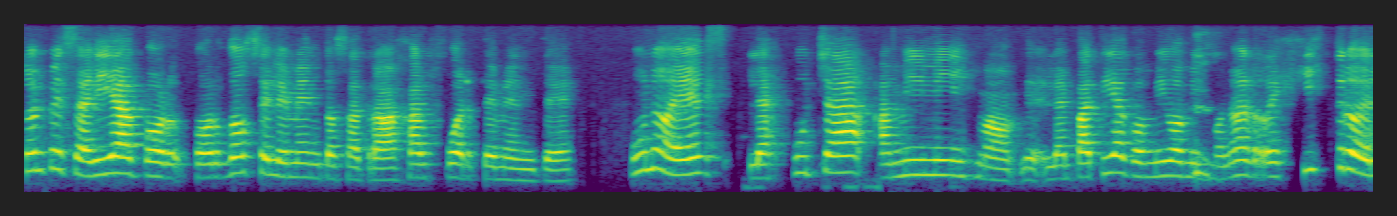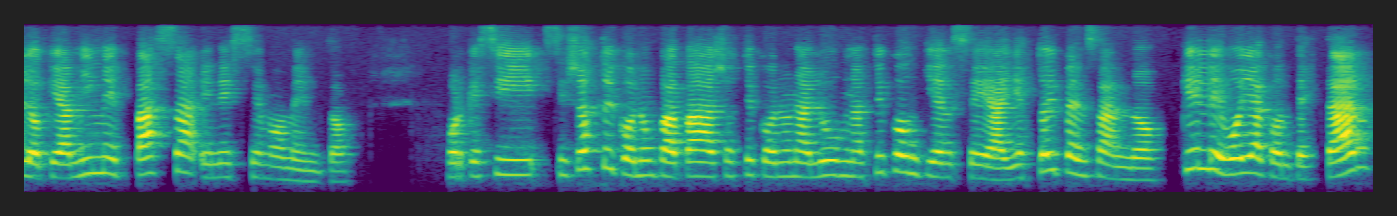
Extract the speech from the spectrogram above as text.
Yo empezaría por, por dos elementos a trabajar fuertemente. Uno es la escucha a mí mismo, la empatía conmigo mismo, ¿no? el registro de lo que a mí me pasa en ese momento. Porque si, si yo estoy con un papá, yo estoy con un alumno, estoy con quien sea y estoy pensando, ¿qué le voy a contestar?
